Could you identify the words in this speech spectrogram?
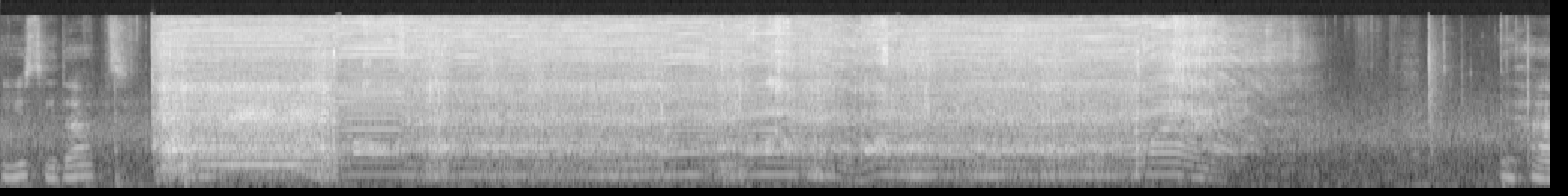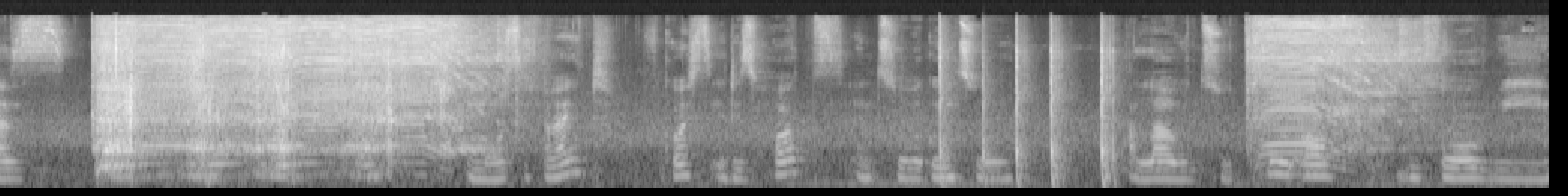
Do you see that? It has emulsified. Of course, it is hot, and so we're going to allow it to cool off before we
